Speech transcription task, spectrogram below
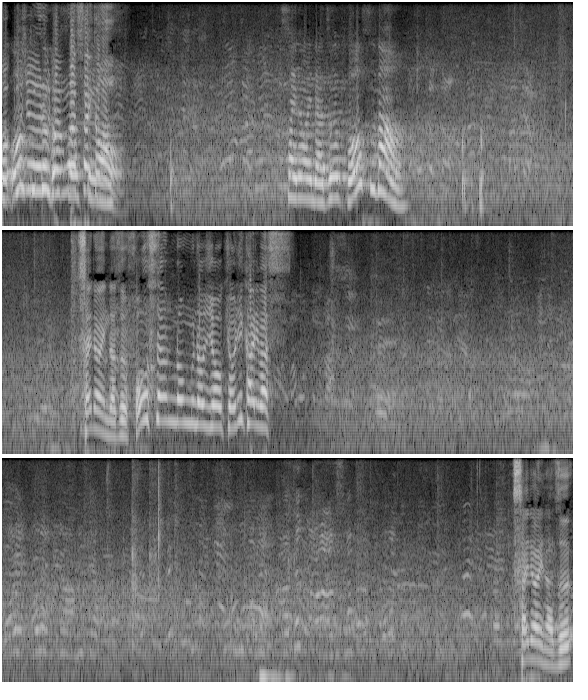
66番は斉藤。サイドワインダーズフォースダウン。サイドワインダーズフォースダウンロングの状況に変わりますサイドライナーズ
